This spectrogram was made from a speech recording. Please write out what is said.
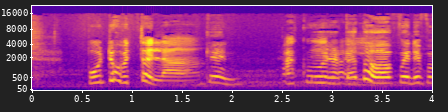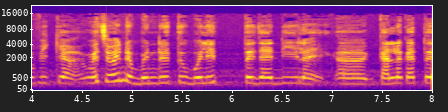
Bodoh betul lah Kan? Aku Eh, tak tahu apa dia fikir. Macam mana benda tu boleh terjadi like uh, kalau kata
